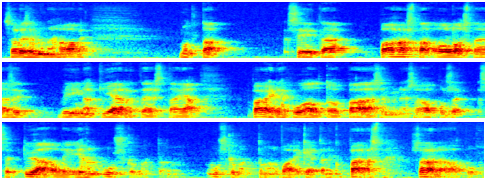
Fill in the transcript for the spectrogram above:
Se oli semmoinen haave. Mutta siitä pahasta olosta ja sit viinakierteestä ja päihdehuoltoon pääseminen, se apu, se, se työ oli ihan uskomaton, uskomattoman vaikeaa niin päästä, saada apua.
